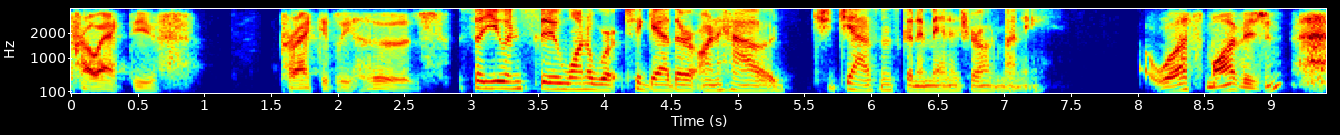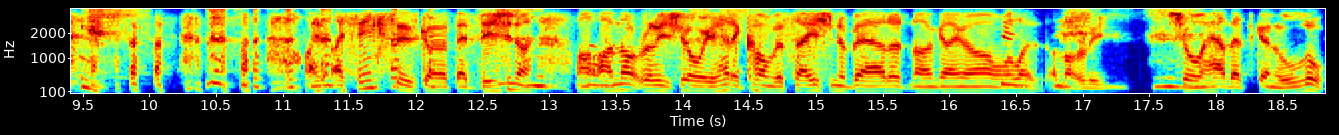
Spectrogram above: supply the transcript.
proactive proactively hers. So you and Sue want to work together on how Jasmine's going to manage her own money. Well, that's my vision. I, I, think Sue's got that vision. I, am not really sure. We had a conversation about it, and I'm going, oh, well, I'm not really sure how that's going to look.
